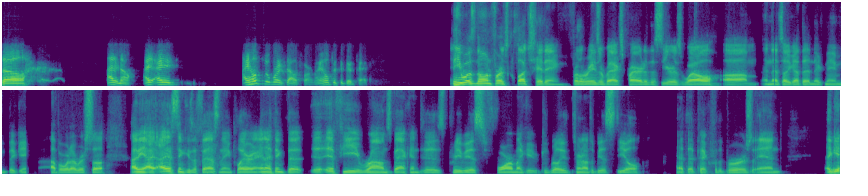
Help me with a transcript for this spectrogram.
So, I don't know. I I, I hope it works out for him. I hope it's a good pick. And he was known for his clutch hitting for the Razorbacks prior to this year as well. Um, and that's how he got that nickname, Big Game Bob or whatever. So I mean, I, I just think he's a fascinating player, and I think that if he rounds back into his previous form, like it could really turn out to be a steal at that pick for the Brewers. And again,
